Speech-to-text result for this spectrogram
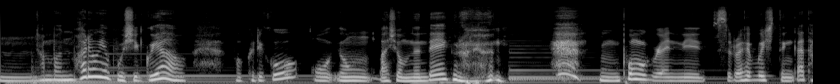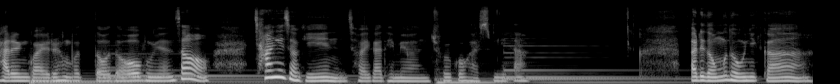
음, 한번 활용해 보시고요. 어, 그리고 어, 영 맛이 없는데 그러면 음, 포모그래닛으로 해보시든가 다른 과일을 한번 더 넣어보면서 창의적인 저희가 되면 좋을 것 같습니다. 날이 너무 더우니까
